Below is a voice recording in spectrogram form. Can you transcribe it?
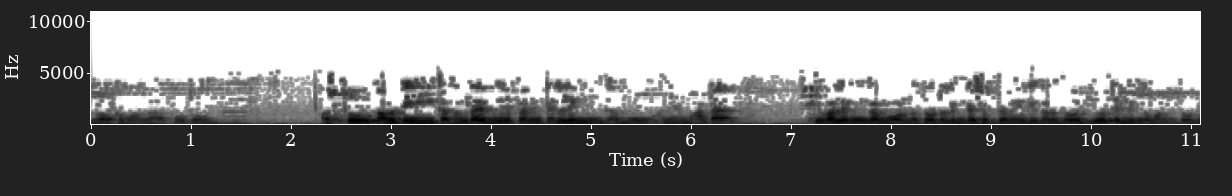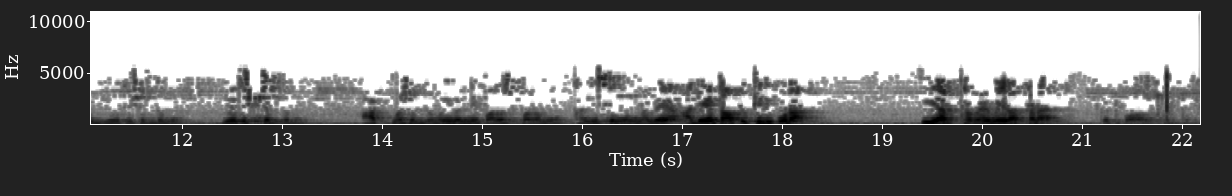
లోకం అలా పోతూ ఉంటుంది. ఫస్ట్ కాబట్టి ఈ కథంతా ఎందుకు చెప్పానంటే లింగము అనే మాట శివలింగము అన్న చోట లింగ శబ్దం ఏది కలదో జ్యోతిర్లింగం అన్న చోట జ్యోతి శబ్దము జ్యోతిష్ శబ్దము ఆత్మశబ్దము ఇవన్నీ పరస్పరము కలిసి ఉన్నవే. అదే టాపిక్ ఇది కూడా. ఈ అర్థమే మీరు అక్కడ పెట్టుకోవాల్సి ఉంటుంది.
